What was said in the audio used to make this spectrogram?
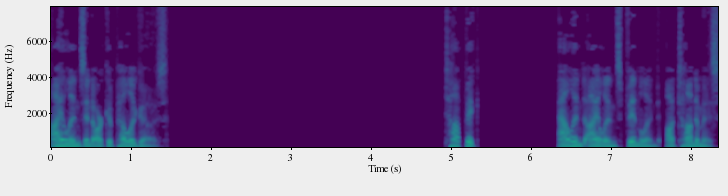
Islands and archipelagos. Åland Islands Finland, autonomous.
